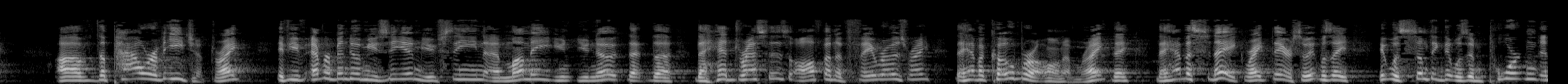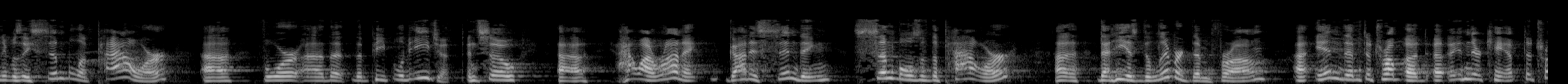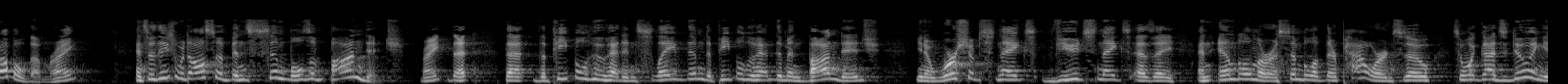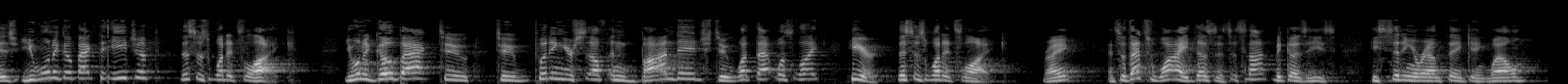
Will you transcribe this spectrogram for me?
of the power of Egypt, right? if you've ever been to a museum, you've seen a mummy, you, you know that the, the headdresses often of pharaohs, right? They have a cobra on them, right? They, they have a snake right there. So it was a, it was something that was important and it was a symbol of power, uh, for, uh, the, the people of Egypt. And so, uh, how ironic, God is sending symbols of the power, uh, that he has delivered them from, uh, in them to trouble, uh, in their camp to trouble them, right? And so these would also have been symbols of bondage, right? That, that the people who had enslaved them, the people who had them in bondage, you know, worshiped snakes, viewed snakes as a, an emblem or a symbol of their power. And so, so what God's doing is, you want to go back to Egypt? This is what it's like. You want to go back to, to putting yourself in bondage to what that was like? Here, this is what it's like, right? And so that's why he does this. It's not because he's, he's sitting around thinking, well,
